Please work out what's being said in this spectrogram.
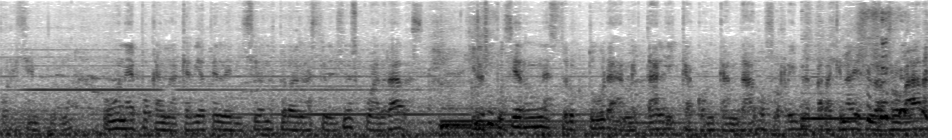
por ejemplo. Hubo una época en la que había televisiones, pero de las televisiones cuadradas. Y les pusieron una estructura metálica con candados horribles para que nadie se las robara.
